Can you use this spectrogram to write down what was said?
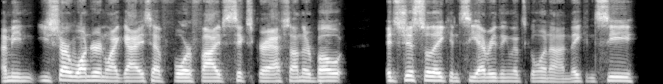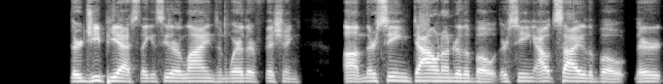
I mean, you start wondering why guys have four, five, six graphs on their boat. It's just so they can see everything that's going on. They can see their GPS, they can see their lines and where they're fishing. Um, they're seeing down under the boat, they're seeing outside of the boat. They're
